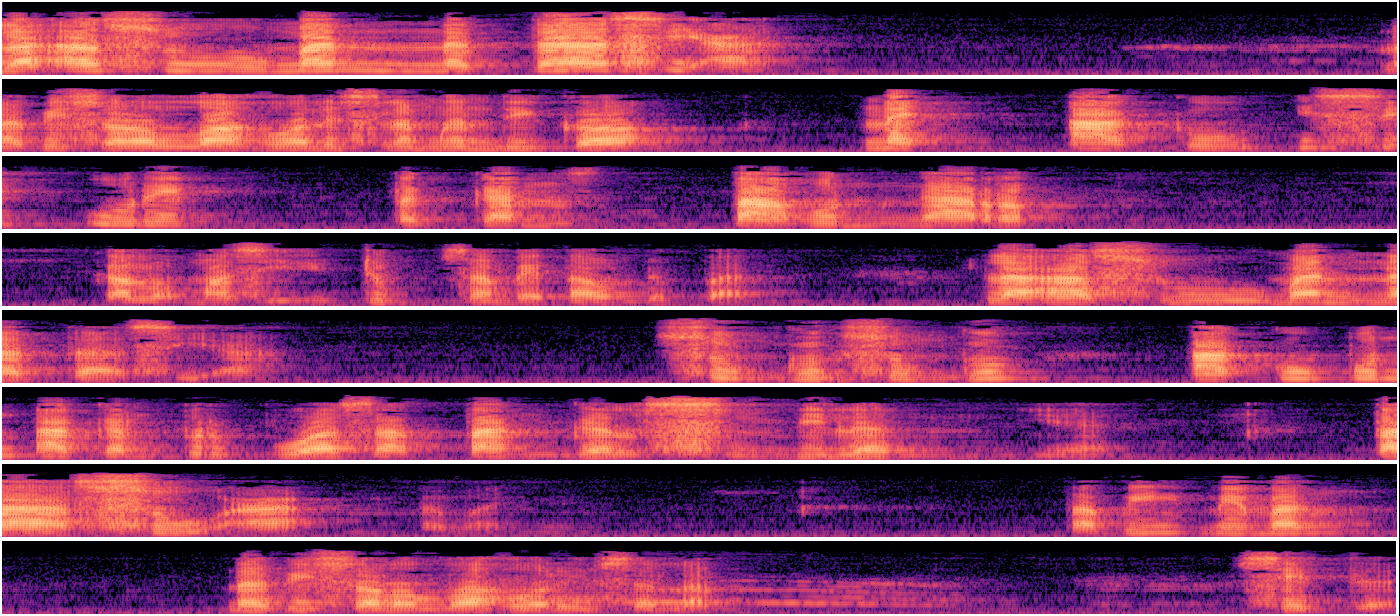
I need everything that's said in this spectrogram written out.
la asuman natasi'a." Nabi Shallallahu alaihi wasallam ngendika, "Nek aku isih urip tekan tahun ngarep kalau masih hidup sampai tahun depan. La asuman natasi'ah. Sungguh-sungguh aku pun akan berpuasa tanggal 9 ya. Tasu'a namanya. Tapi memang Nabi Shallallahu alaihi wasallam seda.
